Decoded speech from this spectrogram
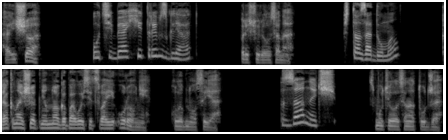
А еще...» «У тебя хитрый взгляд», — прищурилась она. «Что задумал?» «Как насчет немного повысить свои уровни?» — улыбнулся я. «За ночь...» — смутилась она тут же.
